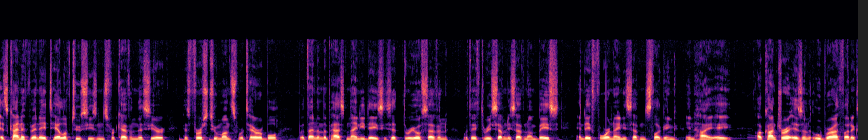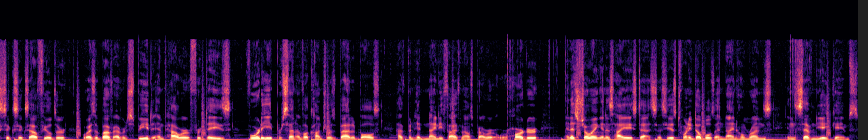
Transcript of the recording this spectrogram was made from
It's kind of been a tale of two seasons for Kevin this year. His first two months were terrible, but then in the past 90 days he's hit 307 with a 377 on base and a 497 slugging in high A. Alcantara is an uber athletic 6'6 outfielder who has above average speed and power for days. 48% of Alcantara's batted balls have been hit 95 miles per hour or harder, and it's showing in his high A stats as he has 20 doubles and 9 home runs in 78 games.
